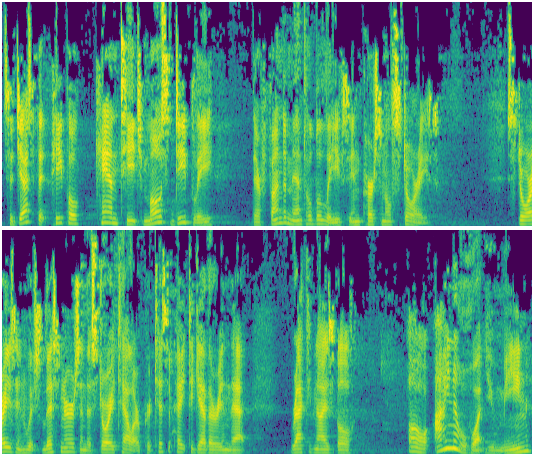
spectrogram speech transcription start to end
suggests that people can teach most deeply their fundamental beliefs in personal stories. Stories in which listeners and the storyteller participate together in that recognizable, oh, I know what you mean,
